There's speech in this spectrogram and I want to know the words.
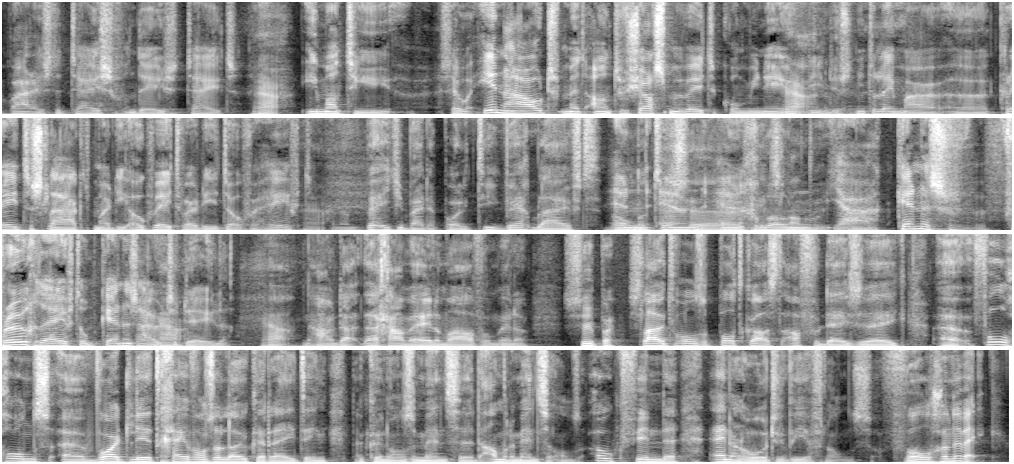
waar is de Thijssen van deze tijd. Ja. Iemand die zo inhoud met enthousiasme weet te combineren. Ja, die dus niet alleen maar eh kreten slaakt, maar die ook weet waar hij het over heeft. ja, en een beetje bij de politiek wegblijft. En, ondertussen, en, eh, en gewoon ja, kennis, vreugde heeft om kennis uit Ja. te delen. Ja, nou, daar, daar gaan we helemaal voor, Menno. Super. Sluiten we onze podcast af voor deze week. Eh, volg ons, word lid, geef ons een leuke rating. Dan kunnen onze mensen, de andere mensen ons ook vinden. En dan hoort u weer van ons volgende week.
